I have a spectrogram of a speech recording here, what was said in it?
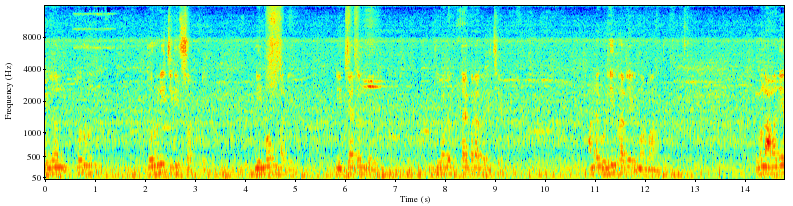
একজন তরুণ, তরুণী চিকিৎসককে নির্মমভাবে নির্যাতন করে কীভাবে হত্যা করা হয়েছে, আমরা গভীরভাবে মর্মাহত। এবং আমাদের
